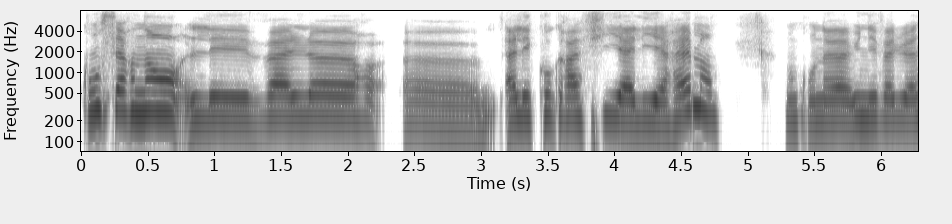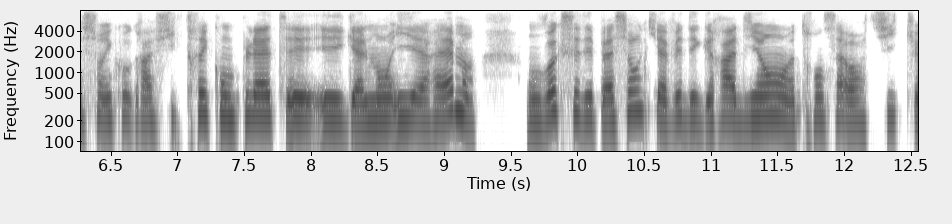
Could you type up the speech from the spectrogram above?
Concernant les valeurs à l'échographie et à l'IRM, donc on a une évaluation échographique très complète et, également IRM. On voit que c'est des patients qui avaient des gradients transaortiques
